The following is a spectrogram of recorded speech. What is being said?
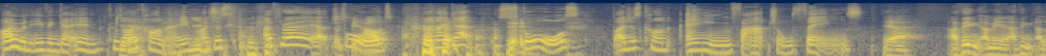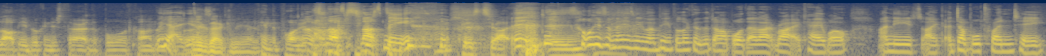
I wouldn't even get in because I can't aim. You I just- just I throw it at the board and I get scores, but I just can't aim for actual things. Yeah, I think. I mean, I think a lot of people can just throw it at the board, can't they? Yeah, But yeah. Exactly. yeah. I think the point That's, that's, that's me. is to It actually does aim. always amaze me when people look at the dartboard. They're like, right, okay, well, I need like a double twenty,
